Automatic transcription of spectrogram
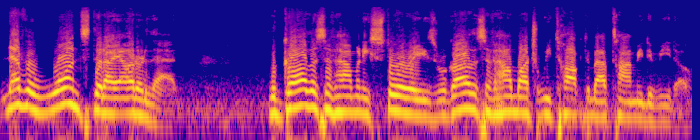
Never once did I utter that. Regardless of how many stories, regardless of how much we talked about Tommy DeVito,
